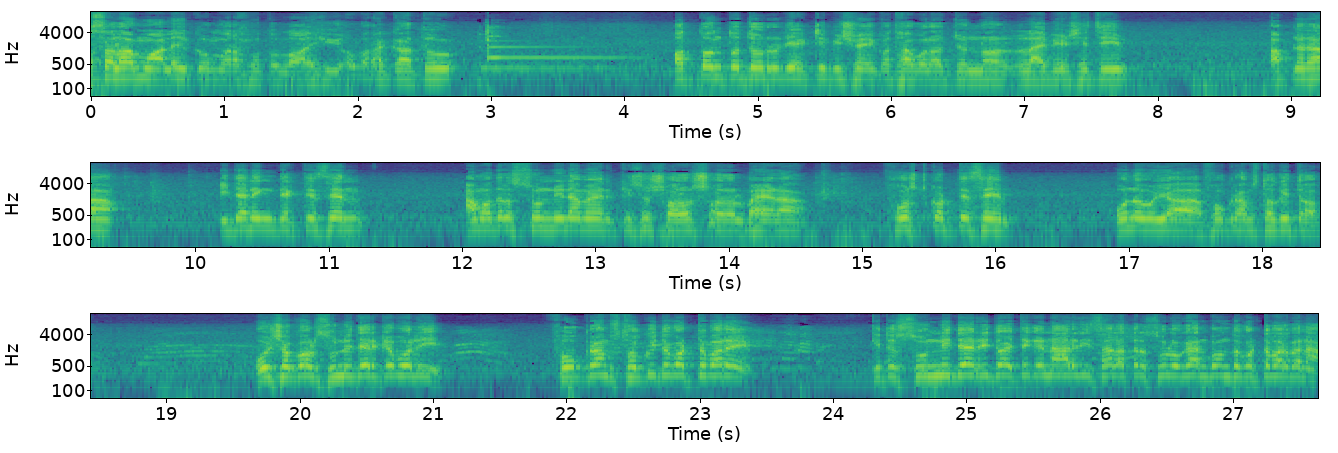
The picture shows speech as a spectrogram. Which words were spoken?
আসসালামু আলাইকুম রহমতুল্লাহি ওবরাকাত। অত্যন্ত জরুরি একটি বিষয়ে কথা বলার জন্য লাইভে এসেছি। আপনারা ইদানিং দেখতেছেন, আমাদের সুন্নি নামের কিছু সরল সরল ভাইয়েরা পোস্ট করতেছে অনুয়া প্রোগ্রাম স্থগিত। ওই সকল সুন্নিদেরকে বলি, প্রোগ্রাম স্থগিত করতে পারে, কিন্তু সুন্নিদের হৃদয় থেকে নারী সালাতের স্লোগান বন্ধ করতে পারবে না।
